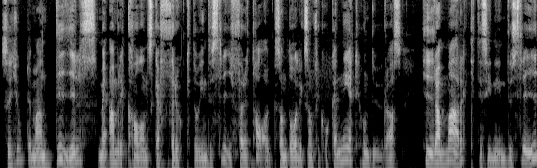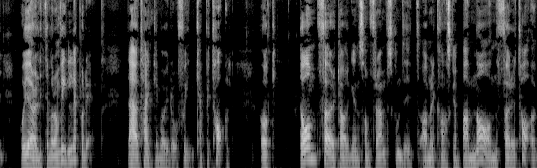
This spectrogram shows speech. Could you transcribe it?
så gjorde man deals med amerikanska frukt och industriföretag som då liksom fick åka ner till Honduras hyra mark till sin industri och göra lite vad de ville på det. det här tanken var ju då att få in kapital. Och de företagen som främst kom dit var amerikanska bananföretag.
